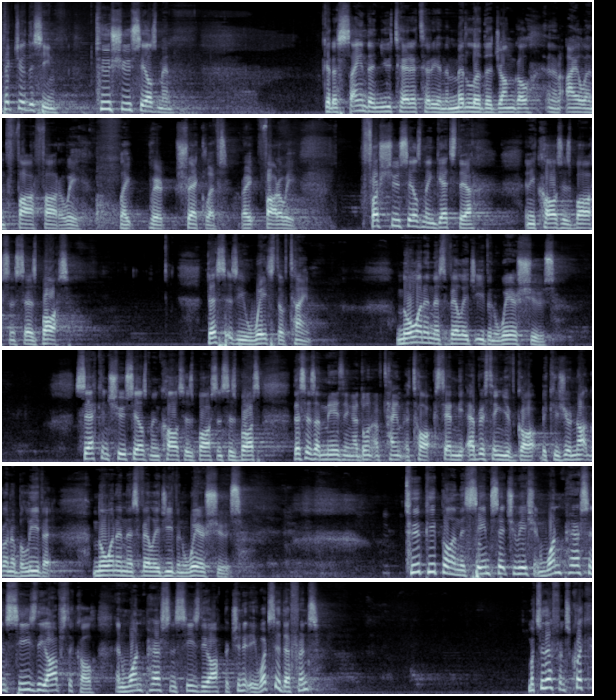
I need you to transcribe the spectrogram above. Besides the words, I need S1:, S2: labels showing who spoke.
S1: Picture the scene two shoe salesmen get assigned a new territory in the middle of the jungle in an island far, far away, like where Shrek lives, right? Far away. First shoe salesman gets there and he calls his boss and says, Boss, this is a waste of time. No one in this village even wears shoes. Second shoe salesman calls his boss and says, Boss, this is amazing. I don't have time to talk. Send me everything you've got because you're not going to believe it. No one in this village even wears shoes. Two people in the same situation. One person sees the obstacle and one person sees the opportunity. What's the difference? What's the difference? Quick.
